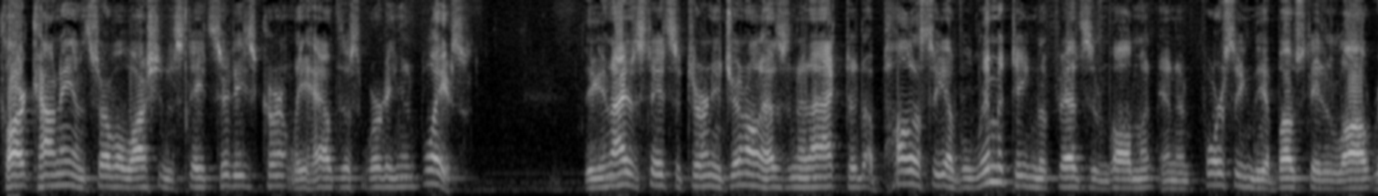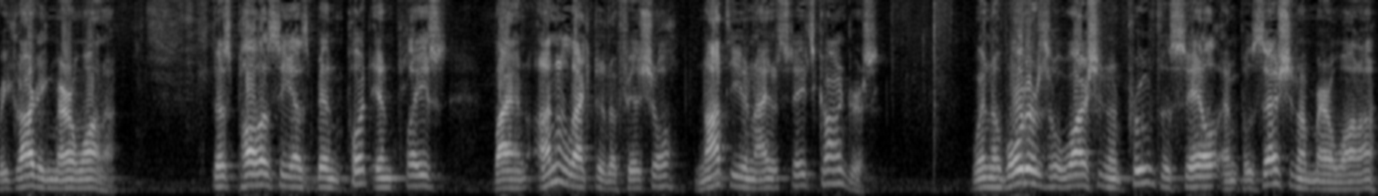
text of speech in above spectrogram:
Clark County and several Washington state cities currently have this wording in place. The United States Attorney General has enacted a policy of limiting the Fed's involvement in enforcing the above stated law regarding marijuana. This policy has been put in place by an unelected official, not the United States Congress. When the voters of Washington approved the sale and possession of marijuana,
